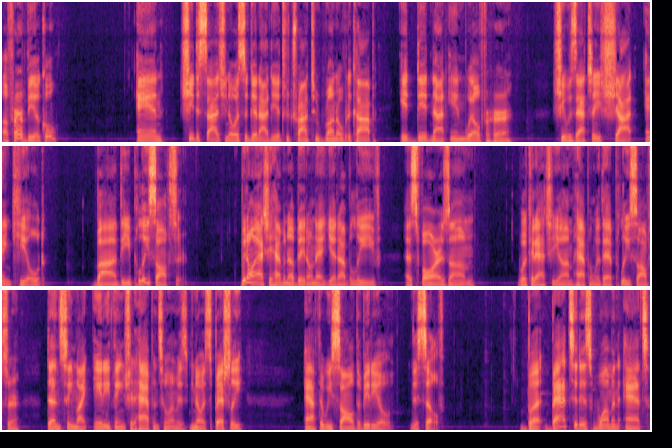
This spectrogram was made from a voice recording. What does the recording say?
of her vehicle. And she decides, you know, it's a good idea to try to run over the cop. It did not end well for her. She was actually shot and killed by the police officer. We don't actually have an update on that yet, I believe, as far as um what could actually um happen with that police officer doesn't seem like anything should happen to him. Is you know, especially after we saw the video itself. But back to this woman at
